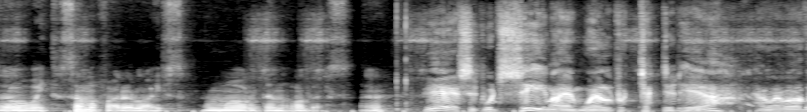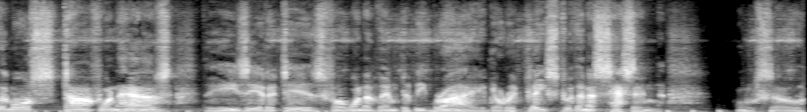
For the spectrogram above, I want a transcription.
will wait, some of our lives more than others. Eh? Yes, it would seem I am well protected here. However, the more staff one has, the easier it is for one of them to be bribed or replaced with an assassin. Also,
